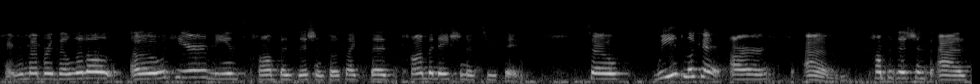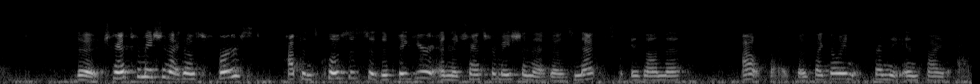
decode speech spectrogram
Okay, remember the little O here means composition. So it's like the combination of two things. So we look at our um, compositions as the transformation that goes first happens closest to the figure and the transformation that goes next is on the outside. So it's like going from the inside out.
